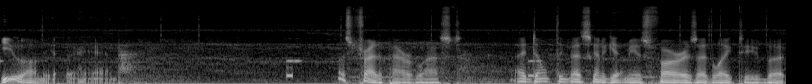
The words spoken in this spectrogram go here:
You, on the other hand... Let's try the Power Blast. I don't think that's going to get me as far as I'd like to, but...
